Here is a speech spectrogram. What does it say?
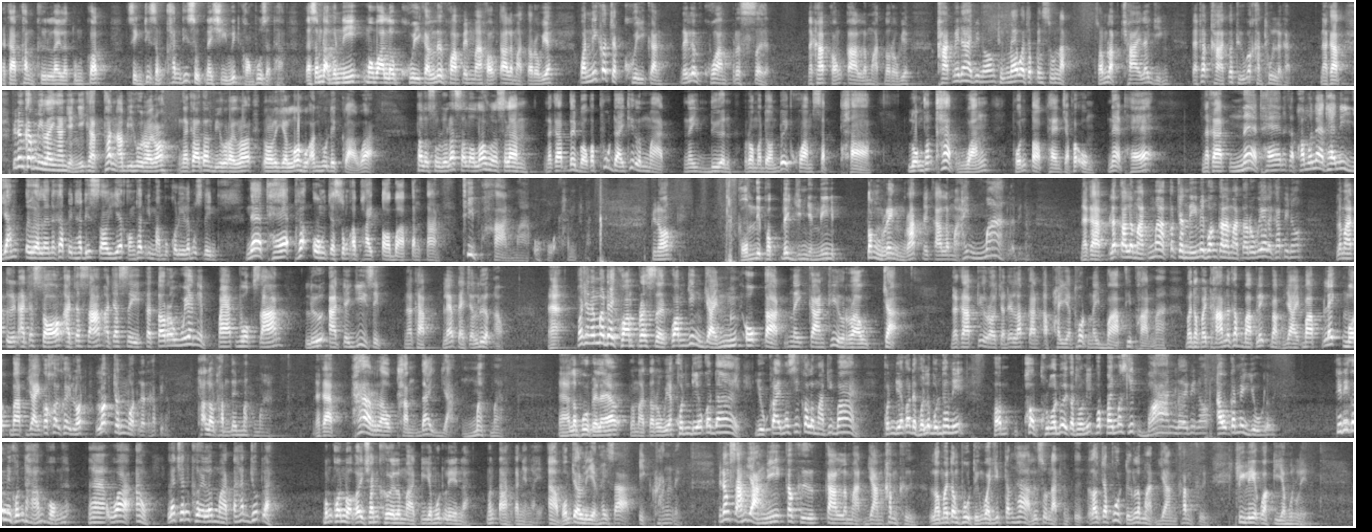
นะครับค่ำคืนไลลาตุนก็ต สิ่งที่สำคัญที่สุดในชีวิตของผู้ศรัทธา แต่สำหรับวันนี้เมื่อวานเราคุยกันเรื่องความเป็นมาของการละหมาดตะระเวียวันนี้ก็จะคุยกันในเรื่องความประเสริฐนะครับของการละหมาดตะระเวียขาดไม่ได้พี่น้องถึงแม้ว่าจะเป็นสุนัตสำหรับชายและหญิง แต่ถ้าขาดก็ถือว่าขาดทุนแหละครับนะครับพี่น้องครับมีรายงานอย่างนี้ครับท่านอบีฮุรอยราะห์นะครับท่านอบีฮุรอยราะห์รอยัลลอฮุอันฮุได้กล่าวว่าท่านรอสูลุลลอฮ์สัลลลอฮุอะลัยฮิวะซัลลัมนะครับได้บอกว่าผู้ใดที่ละหมาดในเดือนรอมฎอนด้วยความศรัทธารวมทั้งคาดหวัง ผลตอบแทนจากพระองค์ แน่แท้นะครับแน่แท้นะครับคำว่าแน่แท้นี่ย้ำเตือนเลยนะครับเป็นฮะดิษซอฮียะของท่านอิหม่ามบุคลีและมุสลิม แน่แท้พระองค์จะทรงอภัยต่อบาปต่างๆ ที่ผ่านมาโอ้โหทำพี่น้อง ผมนี่พอได้ยินอย่างนี้นี่ต้องเร่งรัดในการละหมาดให้มากเลยพี่น้องนะครับและการละหมาดมากก็จะหนีไม่พ้นการละหมาดตะระเวียเลยครับพี่น้องละหมาดอื่นอาจจะ 2 อาจจะ 3 อาจจะ 4 แต่ตะระเวียเนี่ยแปดบวก3หรืออาจจะ 20นะครับแล้วแต่จะเลือกเอา นะเพราะฉะนั้นเมื่อได้ความประเสริฐความยิ่งใหญ่มีโอกาสในการที่เราจะนะครับที่เราจะได้รับการอภัยโทษในบาปที่ผ่านมาไม่ต้องไปถามแล้วครับบาปเล็กบาปใหญ่บาปเล็กหมดบาปใหญ่ก็ค่อยๆลดลดจนหมดเลยนะครับพี่น้องถ้าเราทำได้มากๆนะครับ ถ้าเราทำได้อย่างมากๆนะเราพูดไปแล้วละหมาดตะเราะเวียห์คนเดียวก็ได้ อยู่ไกลมัสยิดก็ละหมาดที่บ้าน คนเดียวก็ได้ผลบุญเท่านี้พอครอบครัวด้วยก็เท่านี้พอไปมัสยิดบ้านเลยพี่น้องเอากันไม่อยู่เลย ทีนี้ก็มีคนถามผมนะว่าอ้าวแล้วฉันเคยละหมาดตะฮัดยุดล่ะบางคนบอกเอ้ยฉันเคยละหมาดกิยามุตเลนล่ะ มันต่างกันยังไงอ้าวผมจะเรียงให้ทราบอีกครั้งหนึ่งพี่น้องสามอย่างนี้ก็คือการละหมาดยามค่ำคืน เราไม่ต้องพูดถึงวายิบทั้ง 5 หรือสุนัตอื่นๆเราจะพูดถึงละหมาดยามค่ำคืน ที่เรียกว่ากิยามุตเลน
